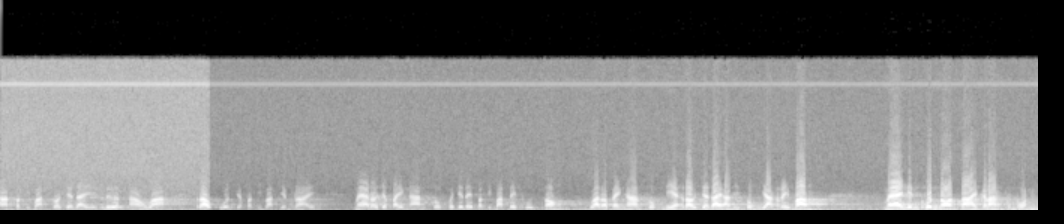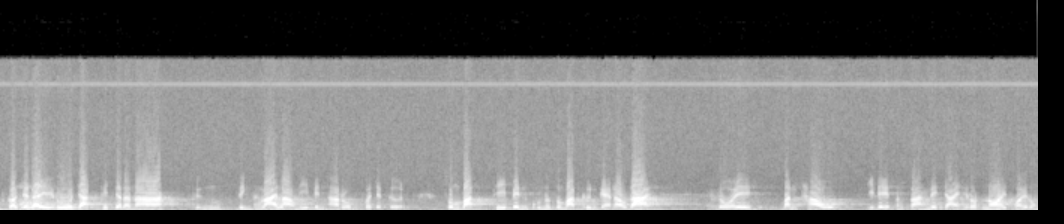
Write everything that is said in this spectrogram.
การปฏิบัติก็จะได้เลือกเอาว่าเราควรจะปฏิบัติอย่างไร แม้เราจะไปงานศพก็จะได้ปฏิบัติได้ถูกต้อง ว่าเราไปงานศพเนี่ยเราจะได้อานิสงส์อย่างไรบ้าง แม้เห็นคนนอนตายกลางถนนก็จะได้รู้จักพิจารณาถึงสิ่งทั้งหลายเหล่านี้เป็นอารมณ์ก็จะเกิดสมบัติที่เป็นคุณสมบัติขึ้นแก่เราได้ โดยบรรเทากิเลสต่างๆ ในใจให้ลดน้อยถอยลง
